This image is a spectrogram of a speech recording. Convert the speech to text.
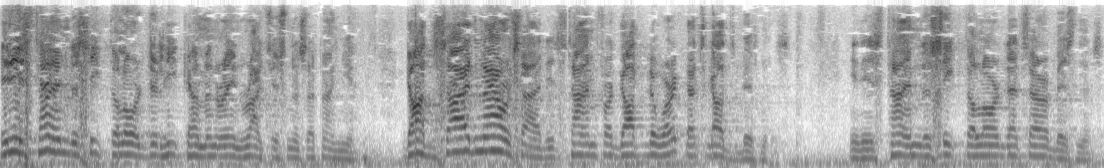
It is time to seek the Lord till he come and rain righteousness upon you. God's side and our side. It's time for God to work. That's God's business. It is time to seek the Lord. That's our business.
